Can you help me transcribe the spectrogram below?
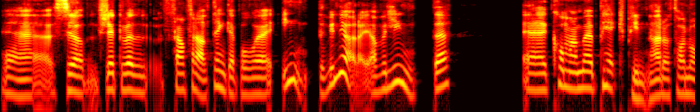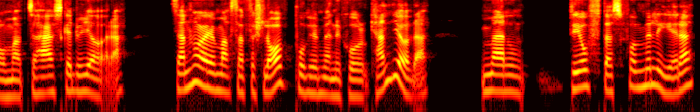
Eh, så jag försöker väl framförallt tänka på vad jag inte vill göra. Jag vill inte eh, komma med pekpinnar och tala om att så här ska du göra. Sen har jag en massa förslag på hur människor kan göra, men det är oftast formulerat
